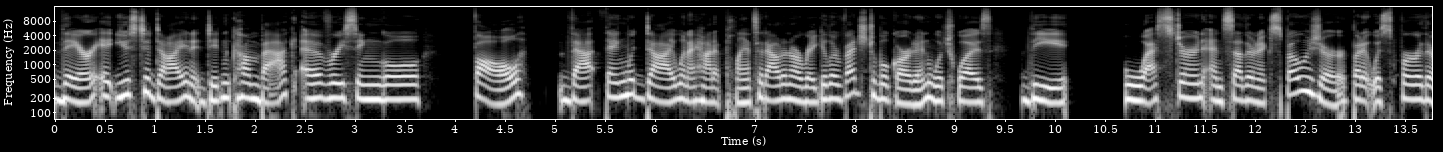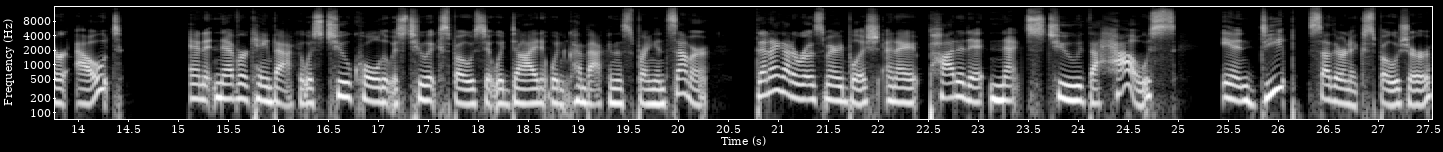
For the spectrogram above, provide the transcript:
there. It used to die and it didn't come back every single fall. That thing would die when I had it planted out in our regular vegetable garden, which was the western and southern exposure, but it was further out and it never came back. It was too cold, it was too exposed, it would die and it wouldn't come back in the spring and summer. Then I got a rosemary bush and I potted it next to the house in deep southern exposure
